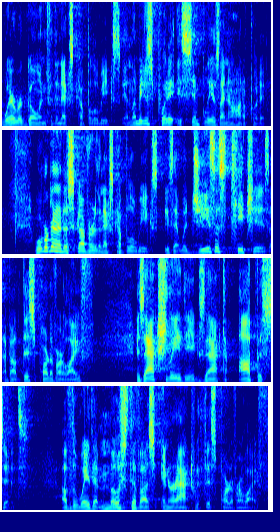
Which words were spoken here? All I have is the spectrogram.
where we're going for the next couple of weeks. And let me just put it as simply as I know how to put it. What we're going to discover the next couple of weeks is that what Jesus teaches about this part of our life is actually the exact opposite of the way that most of us interact with this part of our life.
